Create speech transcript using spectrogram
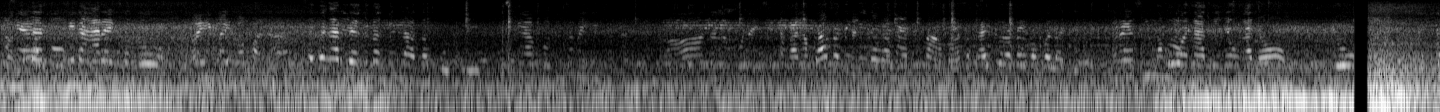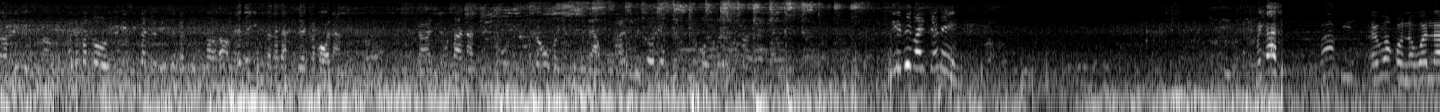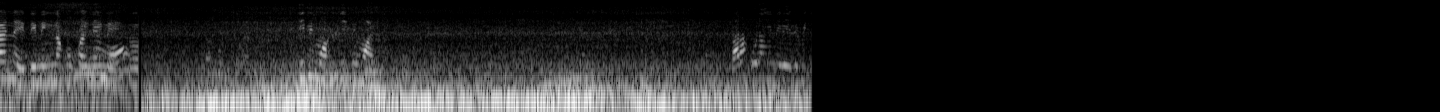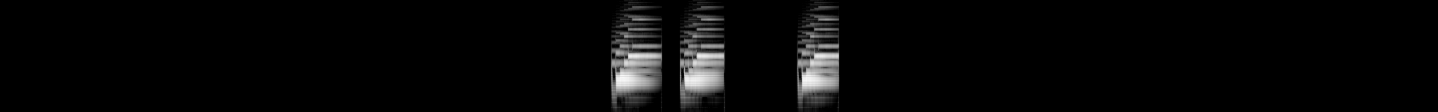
Kasi lahat po pinaaray ko po. Ay, may ka pala. Sa tangarya ko nandun lahat ang puti. Kaya po, dun sa may isip na. Ah, talagang po na isip. Akala ko. Dapat hindi naman natin, mama. Sa kahit wala kayo mapalagyan. Nakuha natin yung ano. ko, nawala na eh. Tinignan ko kanina eh. Tipin mo, tipin mo. Parang kulang yung nililimit.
